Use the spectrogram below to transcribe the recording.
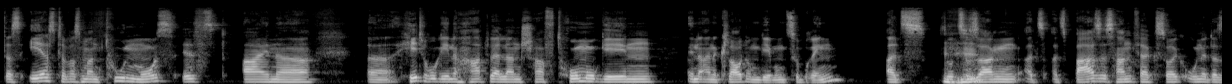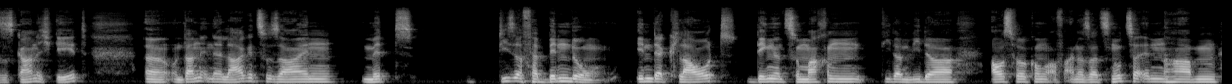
das Erste, was man tun muss, ist eine äh, heterogene Hardware-Landschaft homogen in eine Cloud-Umgebung zu bringen als mhm. sozusagen mhm. als als Basishandwerkzeug, ohne dass es gar nicht geht, äh, und dann in der Lage zu sein, mit dieser Verbindung in der Cloud Dinge zu machen, die dann wieder Auswirkungen auf einerseits NutzerInnen haben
